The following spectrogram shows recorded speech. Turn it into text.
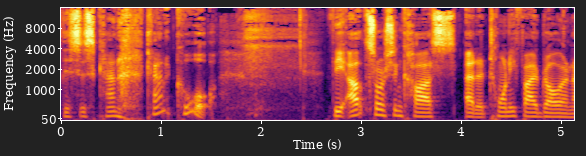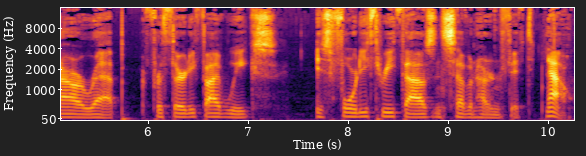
this is kind of kind of cool. The outsourcing costs at a $25 an hour rep for 35 weeks is 43,750. Now,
